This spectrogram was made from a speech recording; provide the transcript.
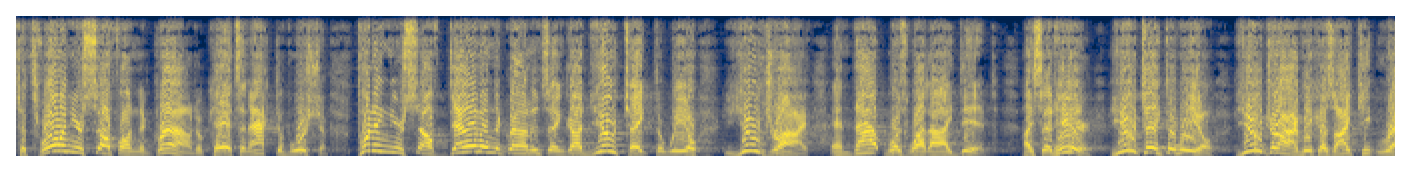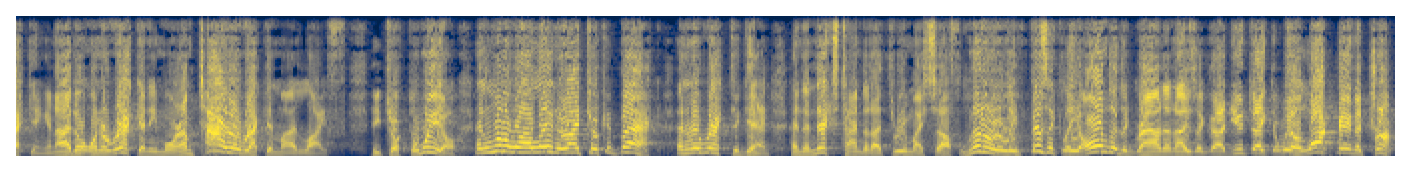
to throwing yourself on the ground, okay? It's an act of worship. Putting yourself down on the ground and saying, God, you take the wheel, you drive. And that was what I did. I said, here, you take the wheel. You drive because I keep wrecking and I don't want to wreck anymore. I'm tired of wrecking my life. He took the wheel. And a little while later, I took it back and I wrecked again. And the next time that I threw myself literally, physically onto the ground and I said, God, you take the wheel, lock me in the trunk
